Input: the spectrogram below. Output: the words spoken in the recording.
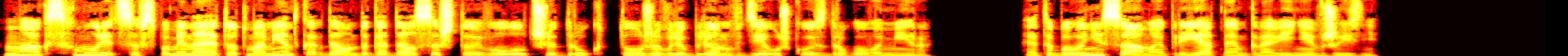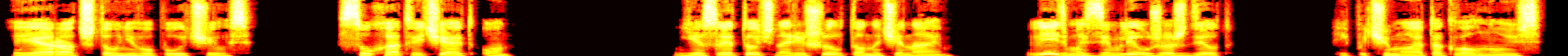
Макс хмурится, вспоминая тот момент, когда он догадался, что его лучший друг тоже влюблен в девушку из другого мира. Это было не самое приятное мгновение в жизни. «Я рад, что у него получилось», — сухо отвечает он. «Если точно решил, то начинаем. Ведьма с земли уже ждет. И почему я так волнуюсь?»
